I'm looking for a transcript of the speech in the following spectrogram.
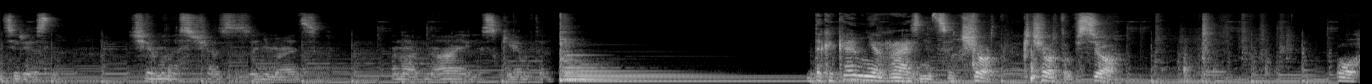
Интересно, чем она сейчас занимается? Она одна или с кем-то? Да какая мне разница, черт, к черту, все. О,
